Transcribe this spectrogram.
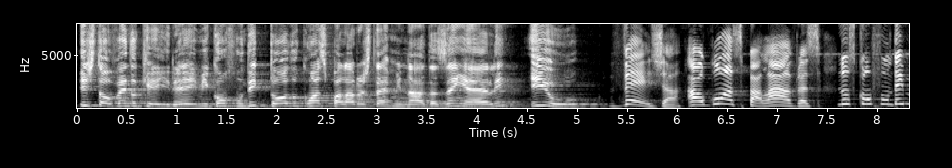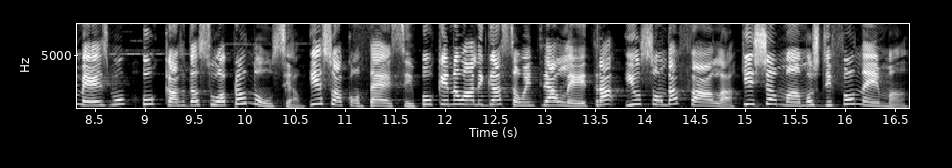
Estou vendo que irei me confundir todo com as palavras terminadas em L e U. Veja, algumas palavras nos confundem mesmo por causa da sua pronúncia. Isso acontece porque não há ligação entre a letra e o som da fala, que chamamos de fonema.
